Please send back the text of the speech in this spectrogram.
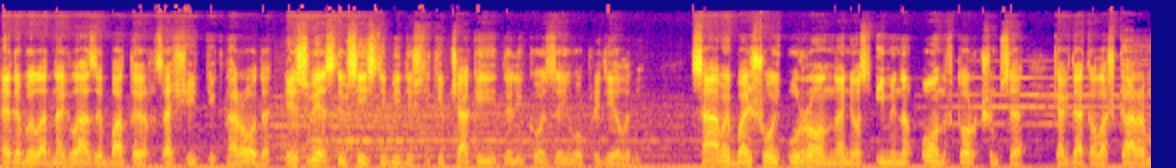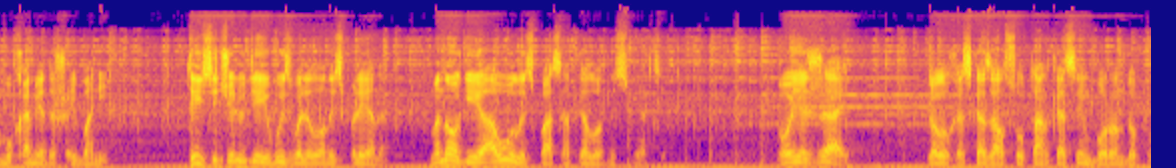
Это был одноглазый Батыр, защитник народа, известный всей стебидишни Кипчак и далеко за его пределами. Самый большой урон нанес именно он вторгшимся когда-то лашкаром Мухаммеда Шайбани. Тысячи людей вызволил он из плена. Многие аулы спас от голодной смерти. «Уезжай!» – глухо сказал султан Касым Бурундуку.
